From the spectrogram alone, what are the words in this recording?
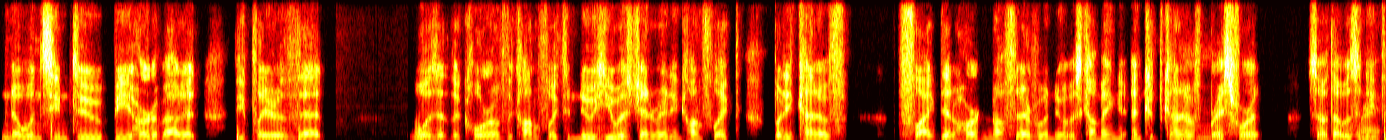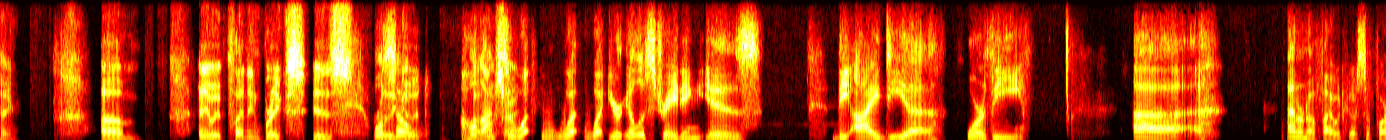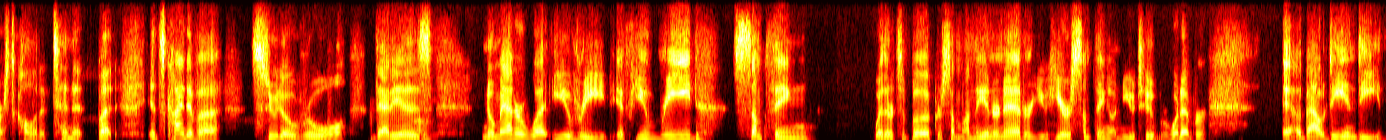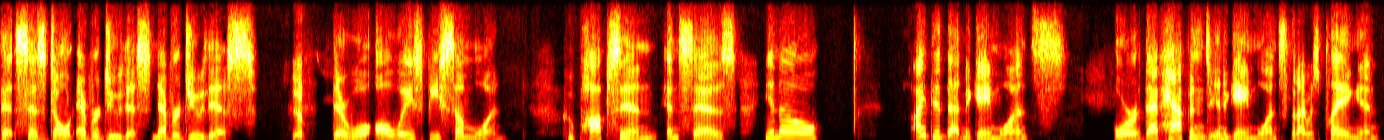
no one seemed to be hurt about it. The player that was at the core of the conflict and knew he was generating conflict, but he kind of flagged it hard enough that everyone knew it was coming and could kind of Mhm. brace for it. So that was a Right. neat thing. Um, anyway, planning breaks is Well, really so- good. Hold Uh, on. So what what what you're illustrating is the idea or the uh I don't know if I would go so far as to call it a tenet, but it's kind of a pseudo rule that is Uh-huh. no matter what you read, if you read something whether it's a book or something on the internet or you hear something on YouTube or whatever about D&D that says don't ever do this, never do this. Yep. There will always be someone who pops in and says, "You know, I did that in a game once or that happened in a game once that I was playing in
